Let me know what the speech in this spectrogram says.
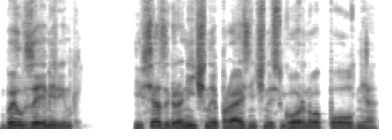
Был Земеринг и вся заграничная праздничность горного полдня,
